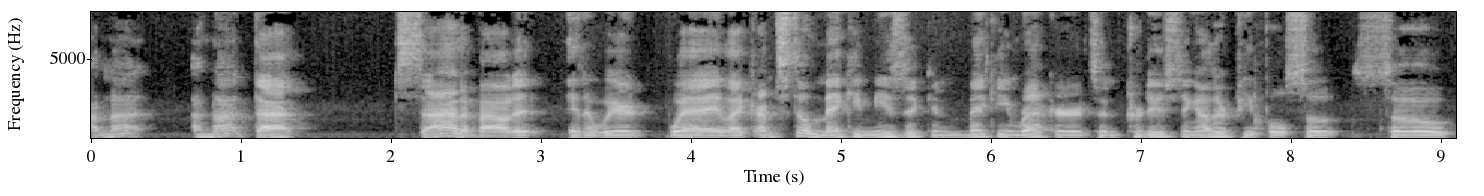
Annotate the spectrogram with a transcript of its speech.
I'm not I'm not that sad about it in a weird way. Like I'm still making music and making records and producing other people. So so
